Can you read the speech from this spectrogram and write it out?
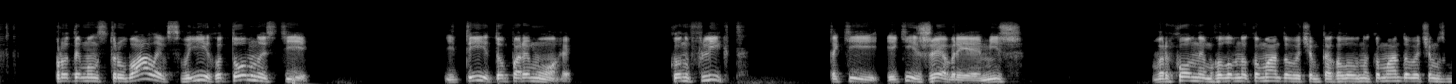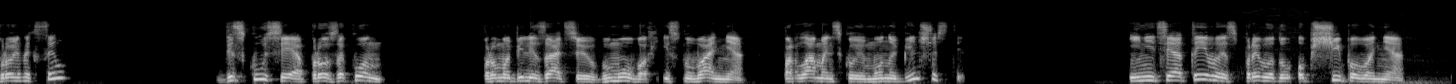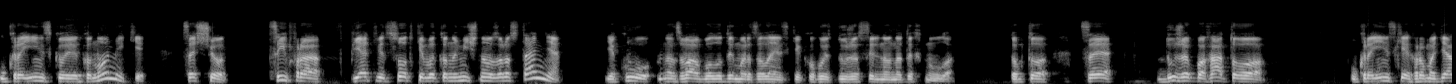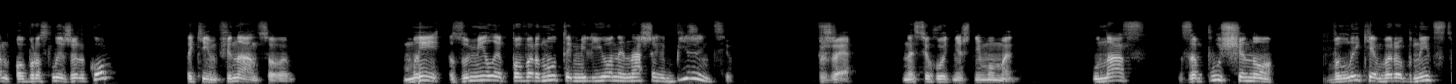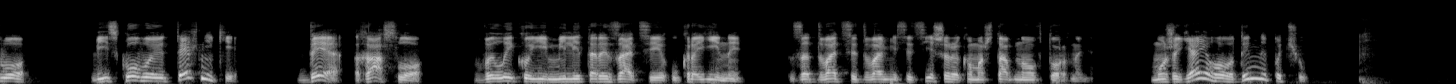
продемонстрували в своїй готовності йти до перемоги? Конфлікт, такий, який жевріє між Верховним головнокомандувачем та головнокомандувачем Збройних сил? Дискусія про закон про мобілізацію в умовах існування парламентської монобільшості? Ініціативи з приводу общіпування української економіки, це що цифра в 5% економічного зростання, яку назвав Володимир Зеленський, когось дуже сильно надихнула. Тобто, це дуже багато українських громадян обросли жирком таким фінансовим. Ми зуміли повернути мільйони наших біженців вже на сьогоднішній момент. У нас запущено велике виробництво військової техніки, де гасло великої мілітаризації України за 22 місяці широкомасштабного вторгнення. Може, я його один не почув?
